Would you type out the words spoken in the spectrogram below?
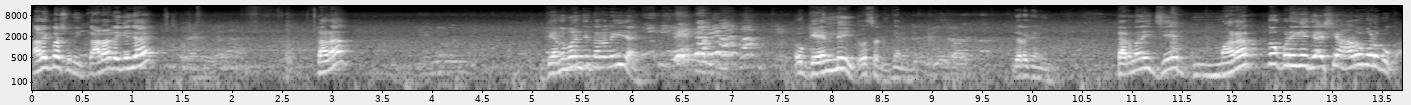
আরেকবার শুনি, কারা রেগে যায়? কারা? জ্ঞানবান যে তারা রেগে যায়? ও জ্ঞান নেই? ও সরি জ্ঞান নেই। যারা জ্ঞানী তার মানে যে মারাত্মক রেগে যায়, সে আরও বড় বোকা।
